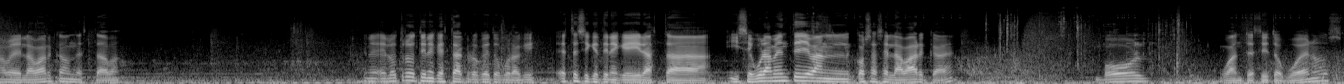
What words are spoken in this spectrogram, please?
A ver, ¿la barca dónde estaba? El otro tiene que estar croqueto por aquí. Este sí que tiene que ir hasta... Y seguramente llevan cosas en la barca, ¿eh? Bolt. Guantecitos buenos.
